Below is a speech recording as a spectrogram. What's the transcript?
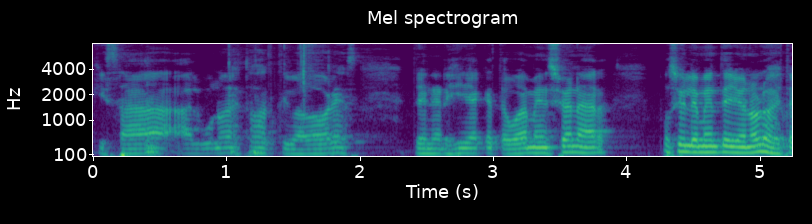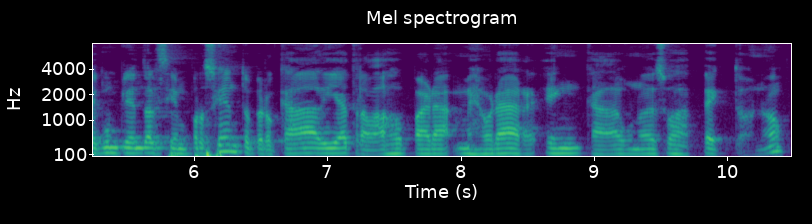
Quizá algunos de estos activadores de energía que te voy a mencionar, posiblemente yo no los esté cumpliendo al 100%, pero cada día trabajo para mejorar en cada uno de esos aspectos, ¿no?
